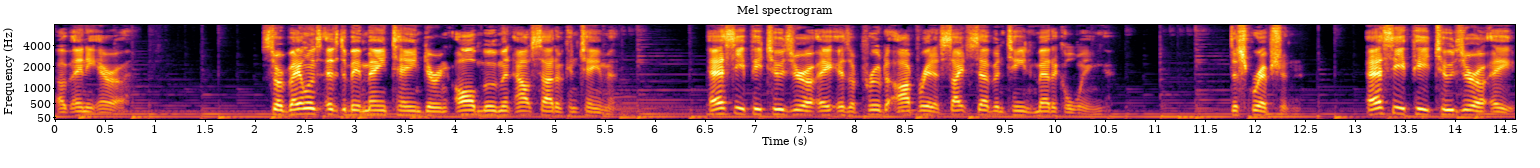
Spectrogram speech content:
of any era. Surveillance is to be maintained during all movement outside of containment. SCP-208 is approved to operate at Site-17's Medical Wing. Description: SCP-208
